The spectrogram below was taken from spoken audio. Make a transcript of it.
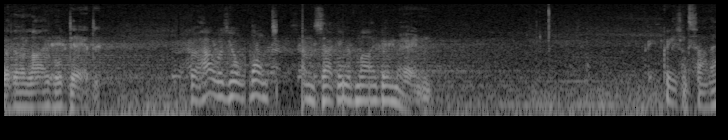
whether alive or dead. So how was your want ransacking of my domain? Greetings, Father.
